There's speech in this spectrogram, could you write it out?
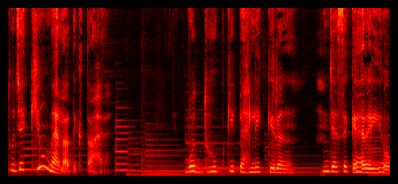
तुझे क्यों मैला दिखता है? वो धूप की पहली किरण, जैसे कह रही हो,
